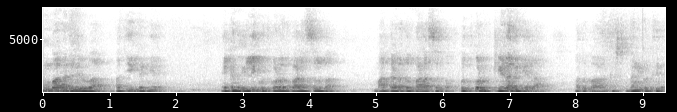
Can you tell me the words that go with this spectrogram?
ಮುಂಭಾಗದಲ್ಲಿರುವ ಅತಿ ಗಣ್ಯರೇ, ಯಾಕಂದ್ರೆ ಇಲ್ಲಿ ಕುತ್ಕೊಳ್ಳೋದು ಬಹಳ ಸುಲಭ, ಮಾತಾಡೋದು ಬಹಳ ಸುಲಭ. ಕುತ್ಕೊಂಡು ಕೇಳೋದಿದೆಯಲ್ಲ, ಅದು ಬಹಳ ಕಷ್ಟ, ನನಗೆ ಗೊತ್ತಿದೆ.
